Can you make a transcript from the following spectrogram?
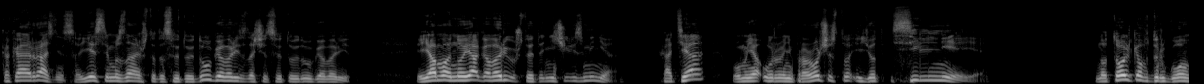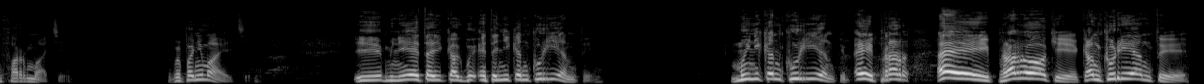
Какая разница? Если мы знаем, что это Святой Дух говорит, значит Святой Дух говорит. И я, но я говорю, что это не через меня. Хотя у меня уровень пророчества идет сильнее, но только в другом формате. Вы понимаете? И мне это как бы это не конкуренты. Мы не конкуренты. Эй, прор... Эй, пророки, конкуренты.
